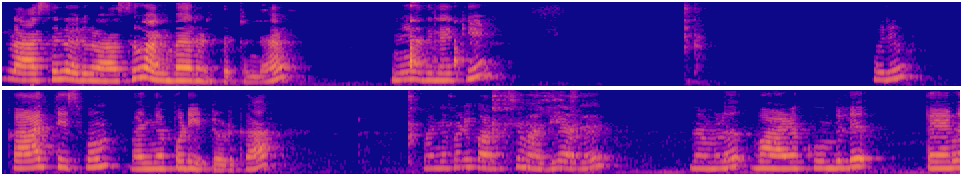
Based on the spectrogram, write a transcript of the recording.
ഗ്ലാസ്സിന് ഒരു ഗ്ലാസ് വൻപയർ എടുത്തിട്ടുണ്ട്. ഇനി അതിലേക്ക് ഒരു കാൽ ടീസ്പൂൺ മഞ്ഞൾപ്പൊടി ഇട്ട് കൊടുക്കുക. മഞ്ഞൾപ്പൊടി കുറച്ച് മതി. അത് നമ്മൾ വാഴക്കൂമ്പിൽ തേങ്ങ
